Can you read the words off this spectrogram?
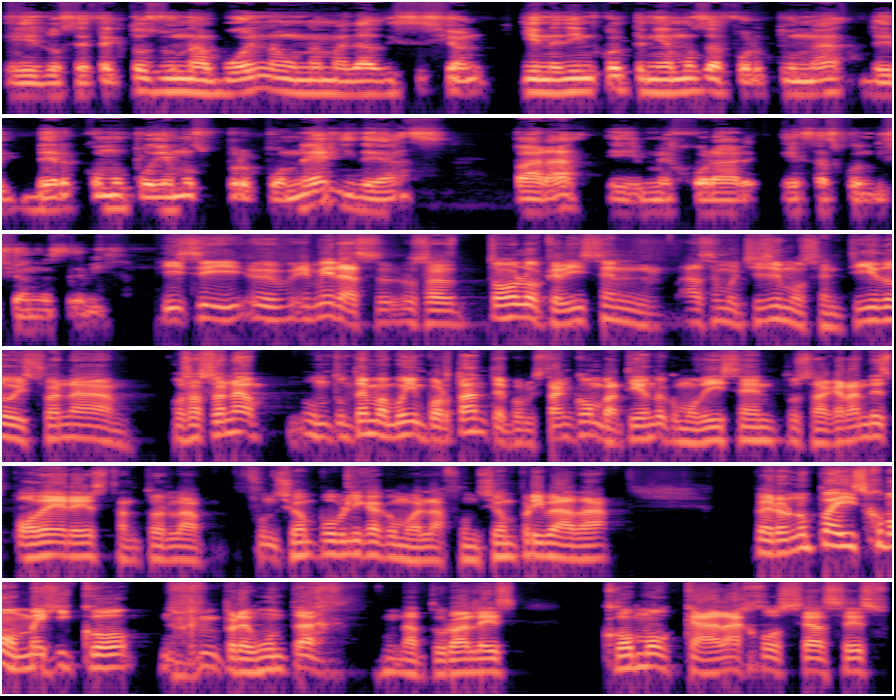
eh, los efectos de una buena o una mala decisión. Y en el INCO teníamos la fortuna de ver cómo podíamos proponer ideas para eh, mejorar esas condiciones de vida. Y sí, y mira, o sea, todo lo que dicen hace muchísimo sentido y suena, o sea, suena un, tema muy importante porque están combatiendo, como dicen, pues a grandes poderes, tanto en la función pública como en la función privada. Pero en un país como México, pregunta natural es, ¿cómo carajo se hace eso?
